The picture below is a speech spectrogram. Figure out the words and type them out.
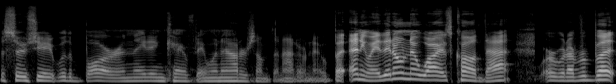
associate it with a bar, and they didn't care if they went out or something. I don't know. But anyway, they don't know why it's called that or whatever. But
